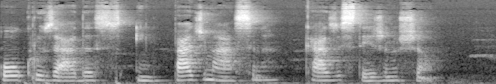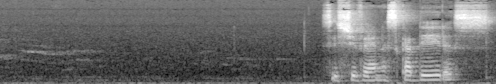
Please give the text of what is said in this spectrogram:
ou cruzadas em Padmasana, caso esteja no chão. Se estiver nas cadeiras,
